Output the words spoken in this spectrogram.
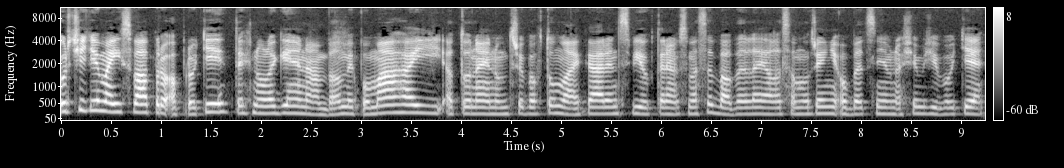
určitě mají svá pro a proti. Technologie nám velmi pomáhají a to nejenom třeba v tom lékárenství, o kterém jsme se bavili, ale samozřejmě obecně v našem životě.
